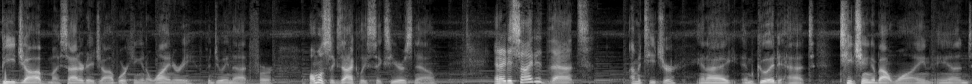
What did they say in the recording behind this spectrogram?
B job, my Saturday job, working in a winery. I've been doing that for almost exactly six years now. And I decided that I'm a teacher and I am good at teaching about wine. And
